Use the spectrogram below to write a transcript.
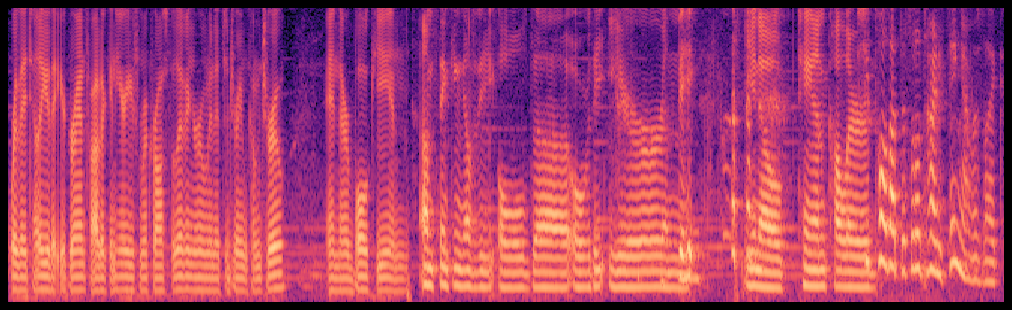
where they tell you that your grandfather can hear you from across the living room and it's a dream come true. And they're bulky and I'm thinking of the old uh, over the ear and Big. You know, tan color. She pulled out this little tiny thing. I was like,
